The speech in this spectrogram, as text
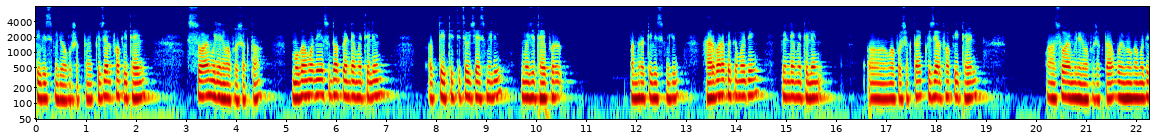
ते वीस मिली वापरू शकता. क्युझल्फॉप इथाईल सोळा मिलीने वापरू शकता. मुगामध्ये सुद्धा पेंडामेथिलिन तेहतीस ते चव्वेचाळीस मिली इमेजिथायपर पंधरा ते वीस मिली. हरभरा पिकामध्ये पेंडामेथिलिन वापरू शकता. क्विझॅल्फॉप इथाईल सोळा मिलीने वापरू शकता. भुईमुगामध्ये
